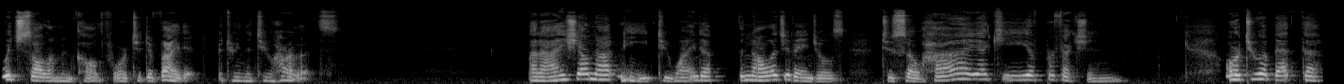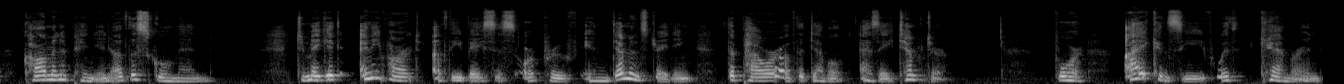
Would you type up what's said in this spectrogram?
which Solomon called for to divide it between the two harlots. But I shall not need to wind up the knowledge of angels to so high a key of perfection, or to abet the common opinion of the schoolmen, to make it any part of the basis or proof in demonstrating the power of the devil as a tempter. For I conceive with Cameron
